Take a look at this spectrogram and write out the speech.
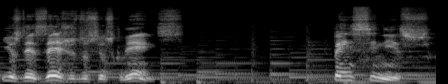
e os desejos dos seus clientes? Pense nisso.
